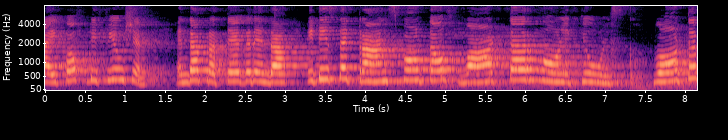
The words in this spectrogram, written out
type of diffusion എന്താ പ്രത്യേകത എന്താ? It is the transport of water molecules water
